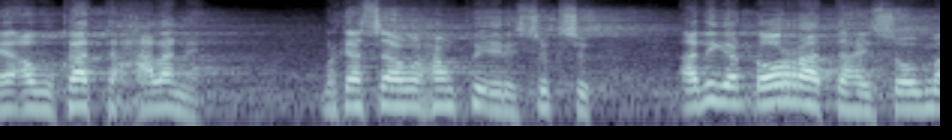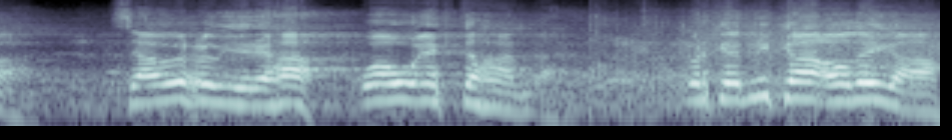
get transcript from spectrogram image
ee abukaata xalane. Markaasaan waxaan ku idhi sog adiga dhooraa tahay soo ma ah saa wuxuu yidhi ha waa u eg tahaan ah. Marka ninkaa odayga ah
